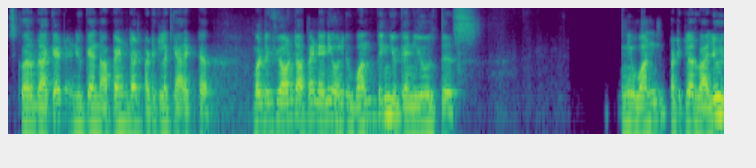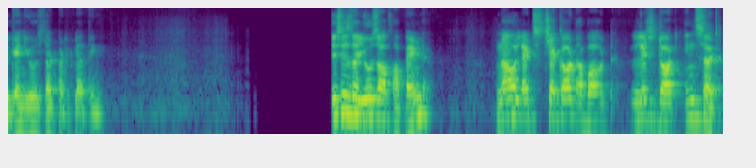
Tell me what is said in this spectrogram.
square bracket and you can append that particular character. But if you want to append any only one thing, you can use this. Any one particular value, you can use that particular thing. This is the use of append. Now let's check out about list.insert.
